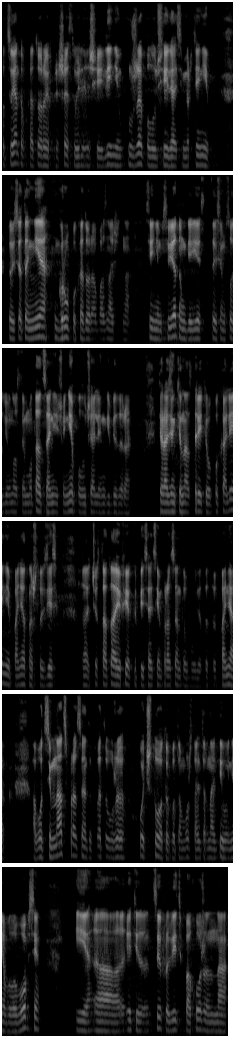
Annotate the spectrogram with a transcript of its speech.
пациентов, которые в предшествующей линии уже получили асимертиниб. То есть это не группа, которая обозначена синим цветом, где есть Т790 мутации, они еще не получали ингибиторы тирозин киназ третьего поколения. Понятно, что здесь э, частота эффекта 57% будет, это понятно. А вот 17% это уже хоть что-то, потому что альтернативы не было вовсе. И э, эти цифры, видите, похожи на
